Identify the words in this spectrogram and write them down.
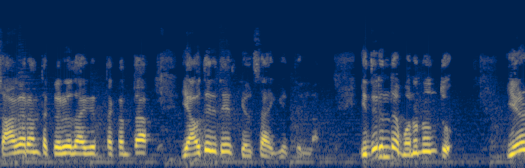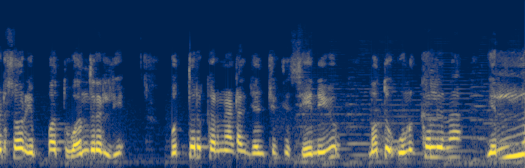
ಸಾಗರ ಅಂತ ಕರೆಯೋದಾಗಿರ್ತಕ್ಕಂಥ ಯಾವುದೇ ರೀತಿಯ ಕೆಲಸ ಆಗಿದ್ದಿಲ್ಲ ಇದರಿಂದ ಮನನೊಂದು. ಎರಡ್ ಸಾವಿರದ ಇಪ್ಪತ್ತ್ ಒಂದರಲ್ಲಿ ಉತ್ತರ ಕರ್ನಾಟಕ ಜನಶಕ್ತಿ ಸೇನೆಯು ಮತ್ತು ಉಣಕಲ್ಲಿನ ಎಲ್ಲ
